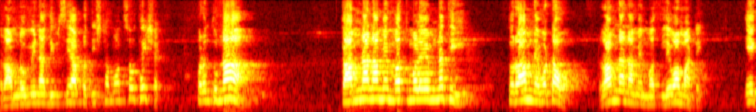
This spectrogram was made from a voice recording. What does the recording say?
રામનવમીના દિવસે આ પ્રતિષ્ઠા મહોત્સવ થઈ શકે. પરંતુ ના, કામના નામે મત મળે એમ નથી, તો રામને વટાવો. રામના નામે મત લેવા માટે એક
